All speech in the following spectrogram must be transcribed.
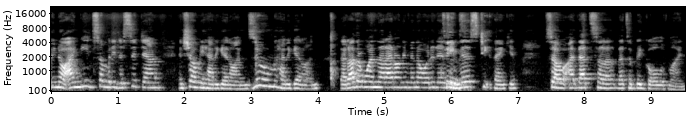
you no i need somebody to sit down and show me how to get on zoom how to get on that other one that i don't even know what it is Teams. and this te- thank you so I, that's uh that's a big goal of mine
